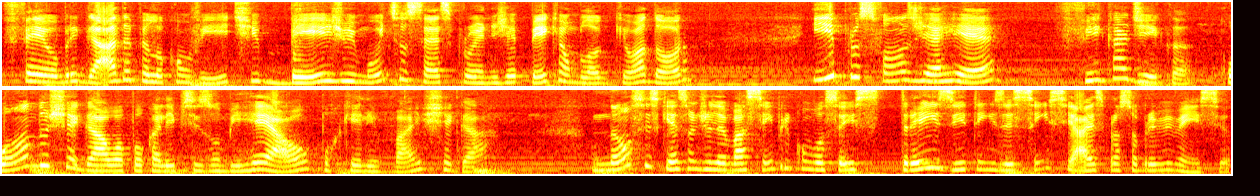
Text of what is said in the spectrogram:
Fê, obrigada pelo convite. Beijo e muito sucesso pro NGP, que é um blog que eu adoro. E pros fãs de RE, fica a dica quando chegar o apocalipse zumbi real, porque ele vai chegar, não se esqueçam de levar sempre com vocês três itens essenciais para a sobrevivência:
